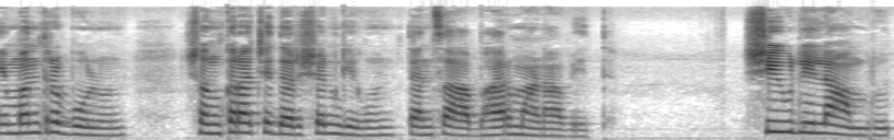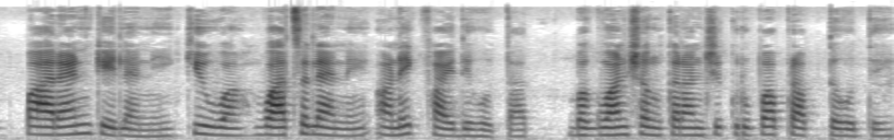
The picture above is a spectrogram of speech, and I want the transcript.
हे मंत्र बोलून शंकराचे दर्शन घेऊन त्यांचा आभार मानावेत. शिवलीला अमृत पारायण केल्याने किंवा वाचल्याने अनेक फायदे होतात. भगवान शंकरांची कृपा प्राप्त होते.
